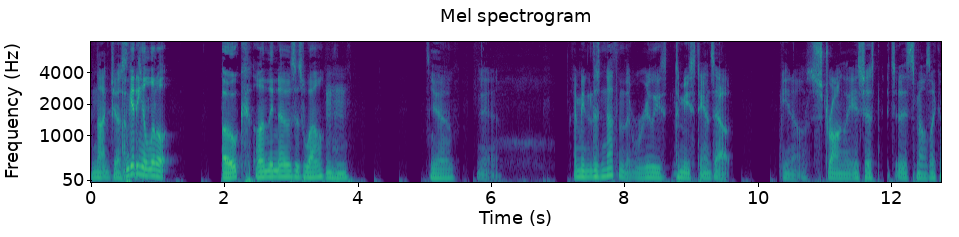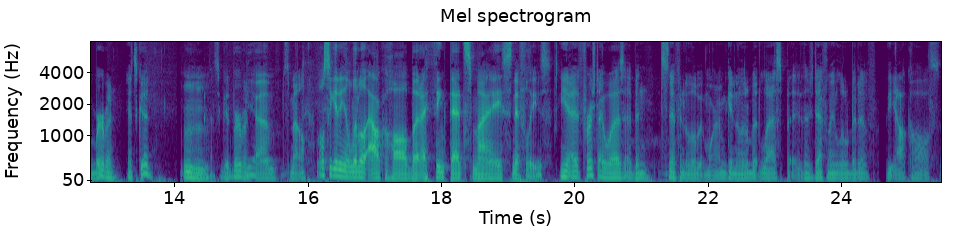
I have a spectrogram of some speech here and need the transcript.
not just. I'm getting a little oak on the nose as well. hmm Yeah. Yeah. I mean, there's nothing that really to me stands out, you know, strongly. It's just it's, it smells like a bourbon. It's good. hmm That's a good bourbon Yeah. Smell. I'm also getting a little alcohol, but I think that's my snifflies. Yeah, at first I was. I've been sniffing a little bit more. I'm getting a little bit less, but there's definitely a little bit of the alcohol s-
